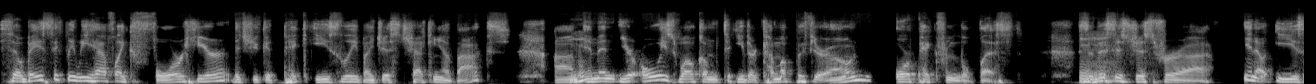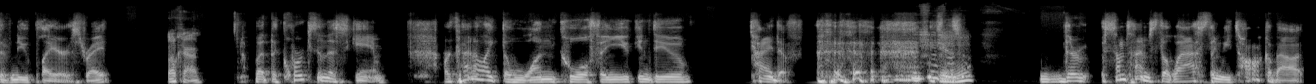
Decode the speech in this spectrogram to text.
So basically, we have like four here that you could pick easily by just checking a box, um, Mhm. and then you're always welcome to either come up with your own or pick from the list. So Mhm. this is just for uh, you know ease of new players, right? Okay. But the quirks in this game are kind of like the one cool thing you can do, kind of. because they're sometimes the last thing we talk about,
